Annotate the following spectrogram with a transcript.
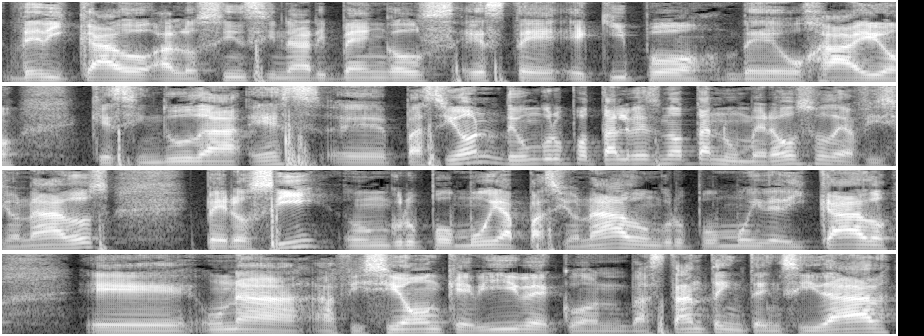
dedicado a los Cincinnati Bengals, este equipo de Ohio que sin duda es eh, pasión de un grupo tal vez no tan numeroso de aficionados, pero sí un grupo muy apasionado, un grupo muy dedicado, eh, una afición que vive con bastante intensidad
